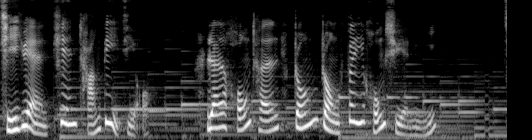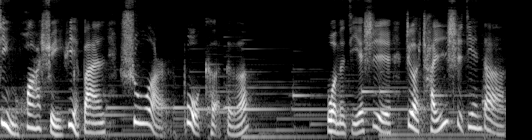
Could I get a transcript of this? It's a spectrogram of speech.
祈愿天长地久，然红尘种种绯红雪泥，镜花水月般疏而不可得。我们皆是这尘世间的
